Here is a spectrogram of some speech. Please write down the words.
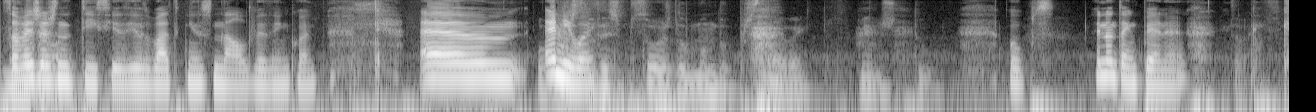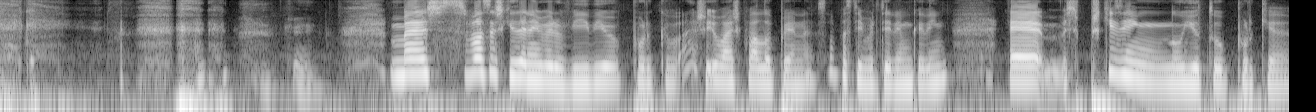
Só Nunca vejo as notícias e nunca. o debate quinzenal de vez em quando. Um, O anyway. das pessoas do mundo percebem, menos tu. Ups. Eu não tenho pena. Tá bem. Quem? Mas se vocês quiserem ver o vídeo, porque eu acho que vale a pena, só para se divertirem um bocadinho, é, pesquisem no YouTube porque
